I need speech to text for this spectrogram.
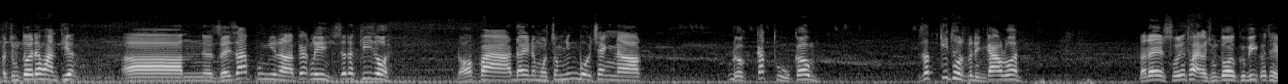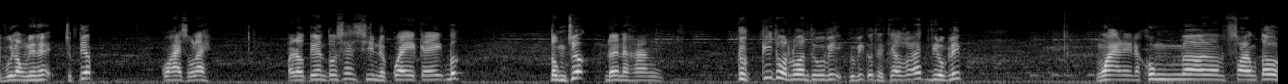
Và chúng tôi đã hoàn thiện à, giấy giáp cũng như là vét ly rất là kỹ rồi. Đó và đây là một trong những bộ tranh là được cắt thủ công. Rất kỹ thuật và đỉnh cao luôn. Và đây là số điện thoại của chúng tôi quý vị có thể vui lòng liên hệ trực tiếp qua hai số này. Và đầu tiên tôi sẽ xin được quay cái bức tùng trước. Đây là hàng cực kỹ thuật luôn thưa quý vị. Quý vị có thể theo dõi hết video clip. Ngoài này là khung uh, soi ong tơ.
